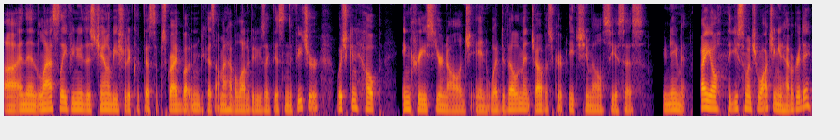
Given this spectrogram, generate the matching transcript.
Uh, and then lastly, if you're new to this channel, be sure to click that subscribe button because I'm going to have a lot of videos like this in the future, which can help increase your knowledge in web development, JavaScript, HTML, CSS, you name it. All right, y'all. Thank you so much for watching and have a great day.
